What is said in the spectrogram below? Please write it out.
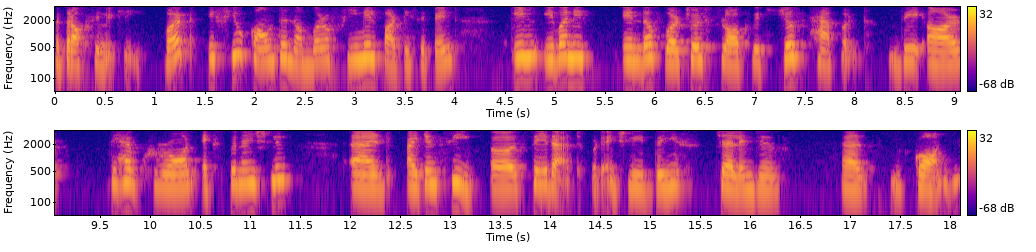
approximately. But if you count the number of female participant in even if in the virtual flock which just happened they are they have grown exponentially and i can see uh, say that potentially these challenges has gone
